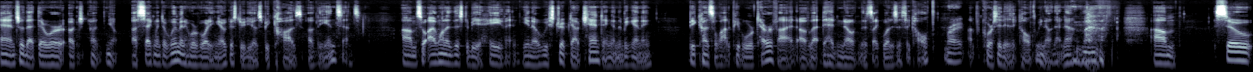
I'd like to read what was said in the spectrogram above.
And so that there were a, a you know a segment of women who were avoiding yoga studios because of the incense. Um, so I wanted this to be a haven. You know, we stripped out chanting in the beginning because a lot of people were terrified of that. They had no, it's like, what is this, a cult? right. Of course, it is a cult. We know that now. um, so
